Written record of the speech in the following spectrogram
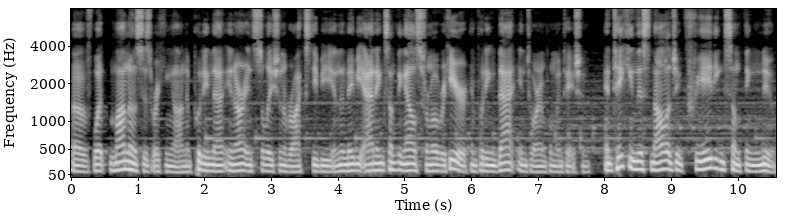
of what Manos is working on and putting that in our installation of RocksDB, and then maybe adding something else from over here and putting that into our implementation, and taking this knowledge and creating something new.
